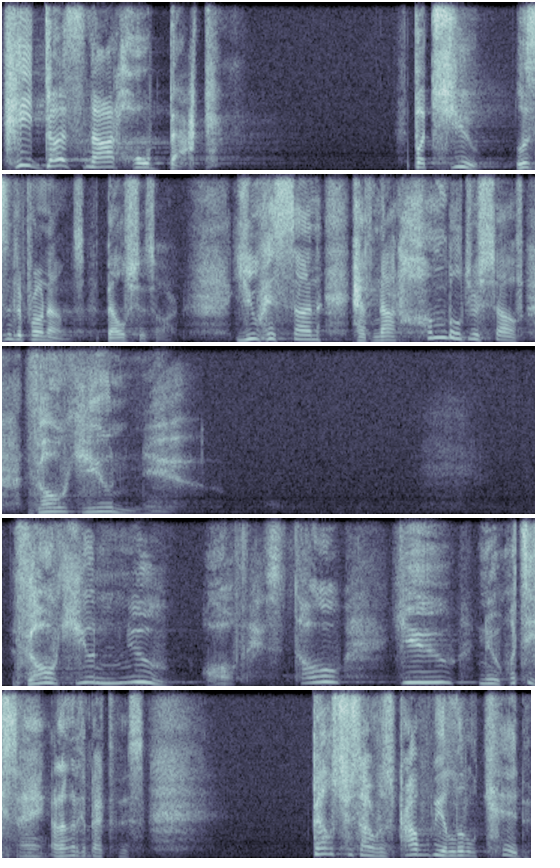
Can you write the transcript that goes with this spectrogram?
he does not hold back. But you, listen to the pronouns, Belshazzar, you, his son, have not humbled yourself, though you knew. Though you knew all this, though you knew. What's he saying? And I'm going to come back to this. Belshazzar was probably a little kid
